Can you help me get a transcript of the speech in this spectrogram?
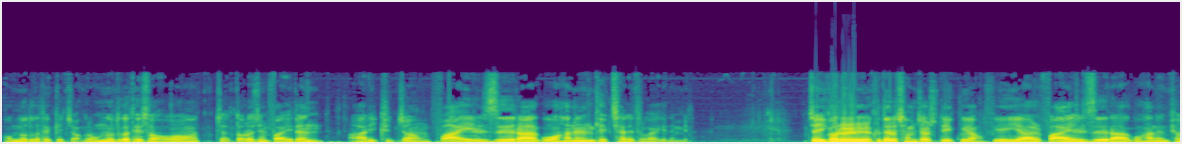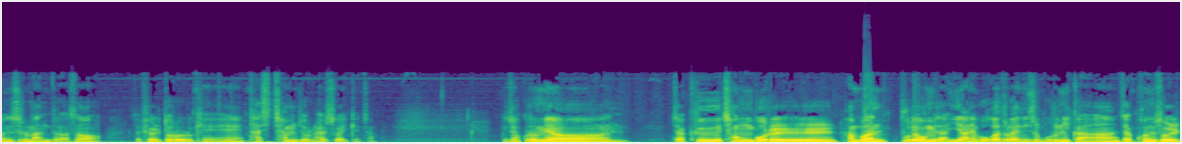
업로드가 됐겠죠. 그럼 업로드가 돼서 자 떨어진 파일은 req.files라고 하는 객체 안에 들어가게 됩니다. 자 이거를 그대로 참조할 수도 있고요. var files라고 하는 변수를 만들어서 별도로 이렇게 다시 참조를 할 수가 있겠죠. 그죠? 그러면 자, 그 정보를 한번 뿌려봅니다. 이 안에 뭐가 들어가 있는지 모르니까 자, 콘솔.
